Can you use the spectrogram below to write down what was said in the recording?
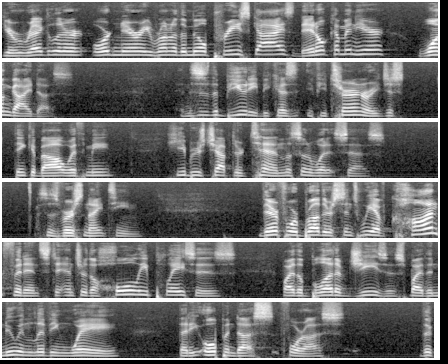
Your regular, ordinary, run of the mill priest guys, they don't come in here. One guy does. And this is the beauty because if you turn or you just think about with me, Hebrews chapter 10, listen to what it says. This is verse 19. Therefore, brothers, since we have confidence to enter the holy places by the blood of Jesus, by the new and living way that he opened us for us, the,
